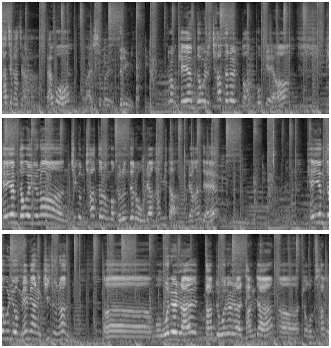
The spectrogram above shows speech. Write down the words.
가져가자라고 말씀을 드립니다. 그럼 KMW 차트를 또 한번 볼게요. KMW는 지금 차트는 뭐 그런 대로 우량합니다. 우량한데 음, KMW 매매하는 기준은 어, 뭐 월요일 날 다음 주 월요일 날 당장 어, 조금 사고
